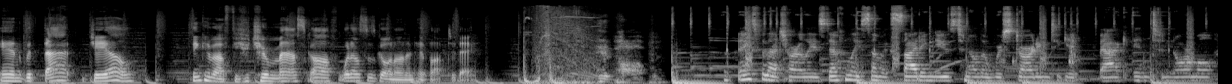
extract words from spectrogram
And with that, JL, thinking about future mask off, what else is going on in hip hop today? Hip hop. Thanks for that, Charlie. It's definitely some exciting news to know that we're starting to get back into normal.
